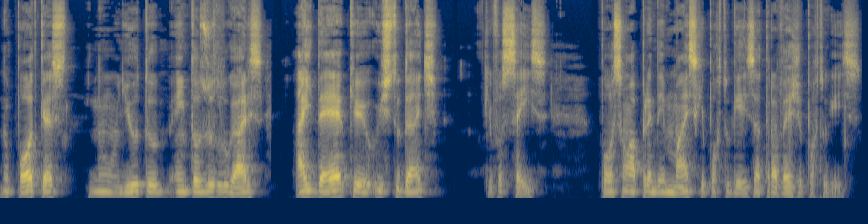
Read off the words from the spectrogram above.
no podcast, no YouTube, em todos os lugares, a ideia é que o estudante, que vocês, possam aprender mais que português através de português.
